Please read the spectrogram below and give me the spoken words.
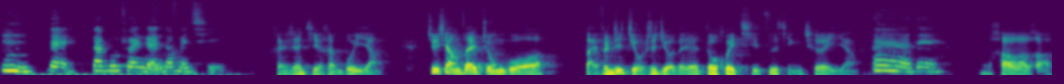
嗯，对，大部分人都会骑。很神奇，很不一样，就像在中国。百分之九十九的人都会骑自行车一样。嗯，对。好，好，好。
